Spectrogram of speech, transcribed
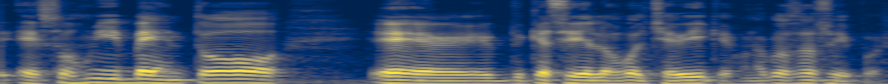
eh, eso es un invento eh, que sí, de los bolcheviques, una cosa así, pues.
